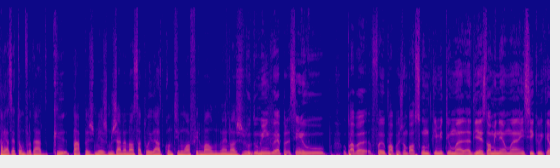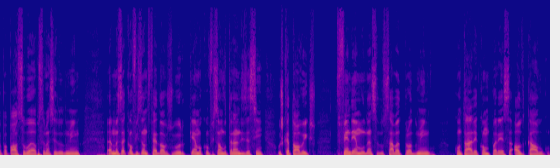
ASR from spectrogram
Aliás, é tão verdade que papas mesmo já na nossa atualidade continuam a afirmá-lo, não é? Nós... O domingo é, sim, o, o Papa, foi o Papa João Paulo II que emitiu uma, a Dies Domine, uma encíclica papal sobre a observância do domingo, ah, mas a Confissão de Fé de Augsburgo, que é uma confissão luterana, diz assim: os católicos defendem a mudança do sábado para o domingo contrária como pareça ao decálogo.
